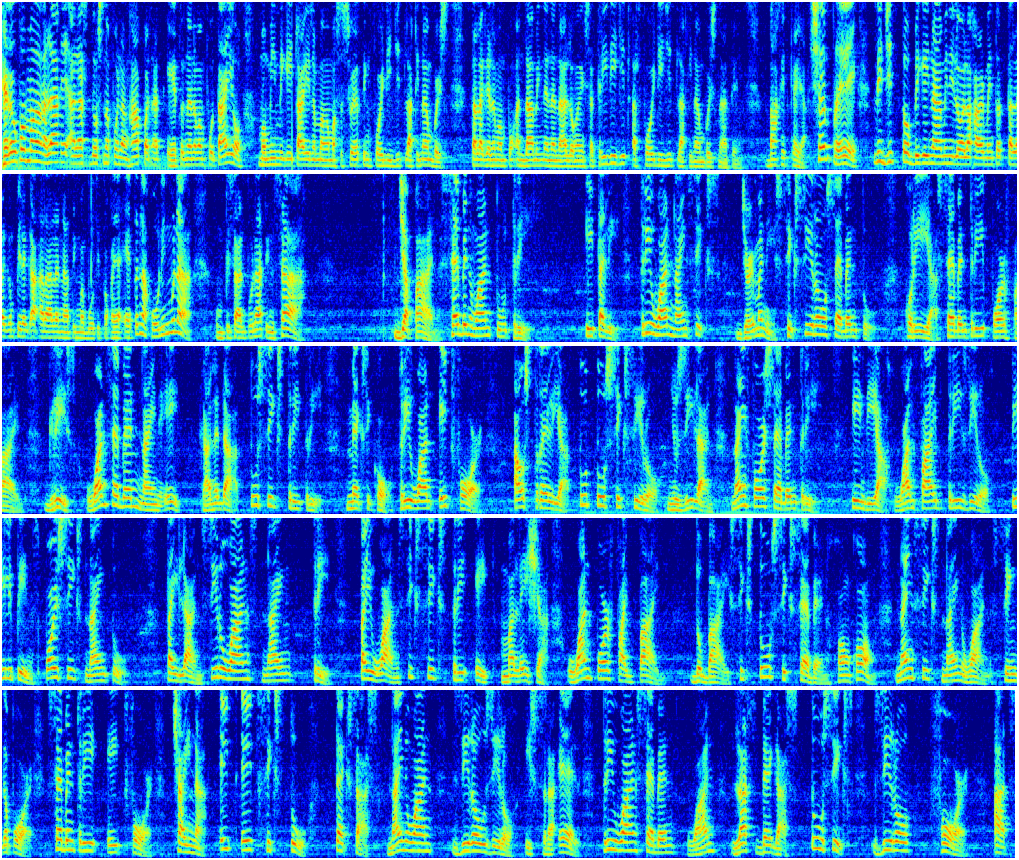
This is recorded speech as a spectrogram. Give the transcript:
Hello po mga kalaki, alas dos na po ng hapon at eto na naman po tayo. Mamimigay tayo ng mga masaswerteng 4-digit lucky numbers. Talaga naman pong ang daming nananalo ngayon sa 3-digit at 4-digit lucky numbers natin. Bakit kaya? Syempre, legit to, bigay namin ni Lola Carmen to, talagang pinag-aaralan nating mabuti to. Kaya eto na, kunin mo na. Umpisahan po natin sa Japan, 7123. Italy, 3196. Germany, 6072. Korea, 7345. Greece, 1798. Canada, 2633. Mexico, 3184. Australia, 2260. New Zealand, 9473. India, 1530. Philippines, 4692. Thailand 0193, Taiwan 6638, Malaysia 1455, Dubai 6267, Hong Kong 9691, Singapore 7384, China 8862, Texas 9100, Israel 3171, Las Vegas 2604 at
